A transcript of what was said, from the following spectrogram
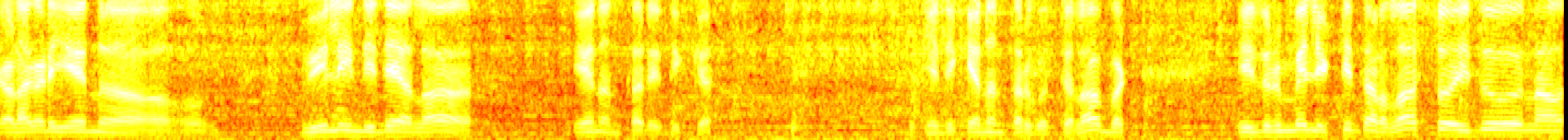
ಕೆಳಗಡೆ ಏನು, ವೀಲಿಂದ ಇದೆಯಲ್ಲ ಏನಂತಾರೆ ಇದಕ್ಕೆ? ಇದಕ್ಕೇನಂತಾರೆ ಗೊತ್ತಿಲ್ಲ ಬಟ್ ಇದ್ರ ಮೇಲೆ ಇಟ್ಟಿದ್ದಾರಲ್ಲ ಸೊ ಇದು ನಾವು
